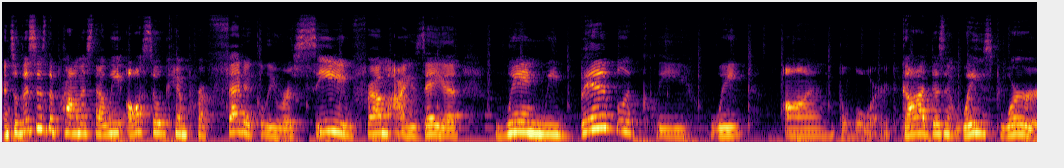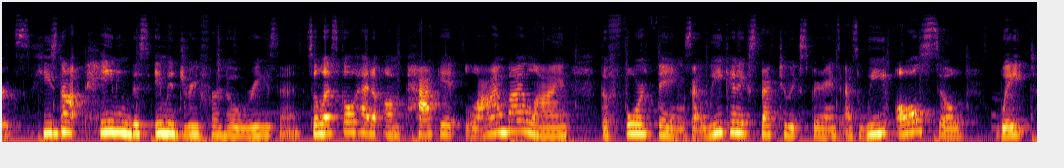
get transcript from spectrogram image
And so this is the promise that we also can prophetically receive from Isaiah when we biblically wait on the Lord. God doesn't waste words. He's not painting this imagery for no reason. So let's go ahead and unpack it line by line, the four things that we can expect to experience as we also wait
